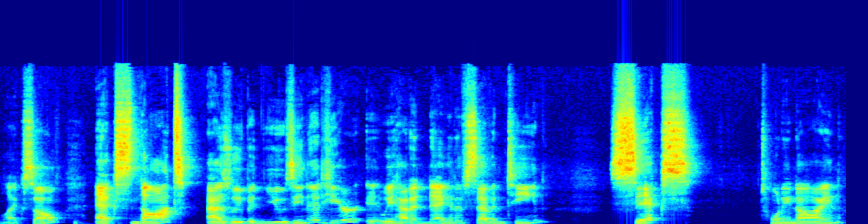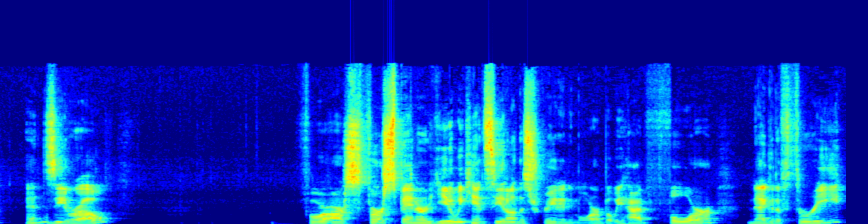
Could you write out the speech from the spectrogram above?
like so. x naught, as we've been using it here, it, we had a negative 17, 6, 29, and 0. For our first spanner u, we can't see it on the screen anymore, but we had 4, negative 3,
